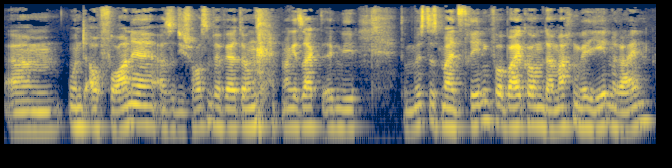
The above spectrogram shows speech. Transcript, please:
Ähm, und auch vorne, also die Chancenverwertung, hat man gesagt, irgendwie, du müsstest mal ins Training vorbeikommen, da machen wir jeden rein.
